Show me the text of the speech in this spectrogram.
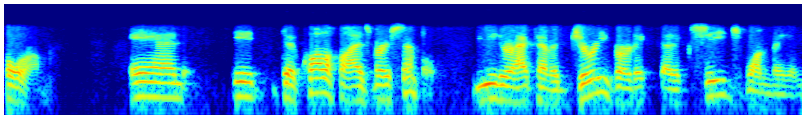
Forum. And it is very simple. You either have to have a jury verdict that exceeds $1 million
